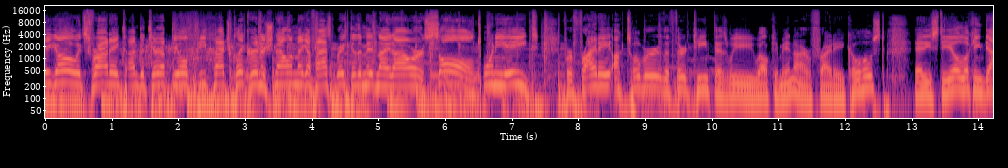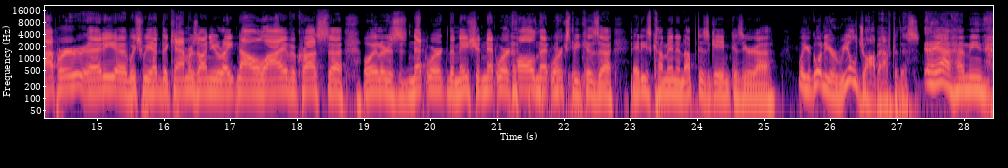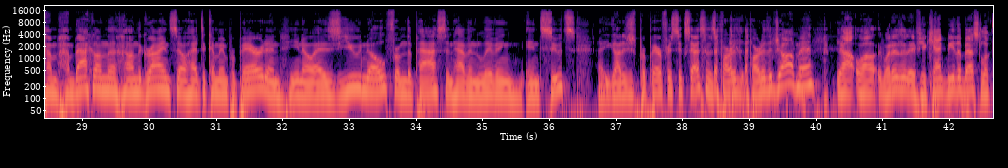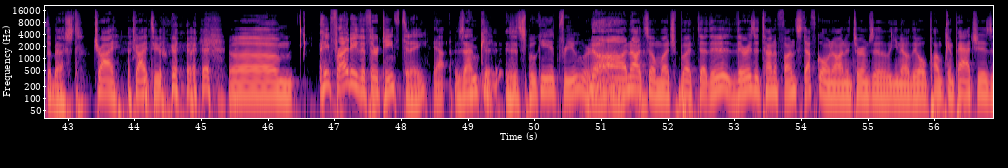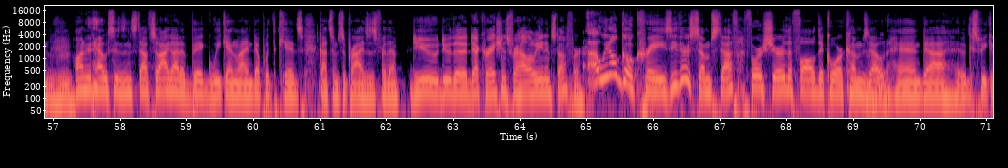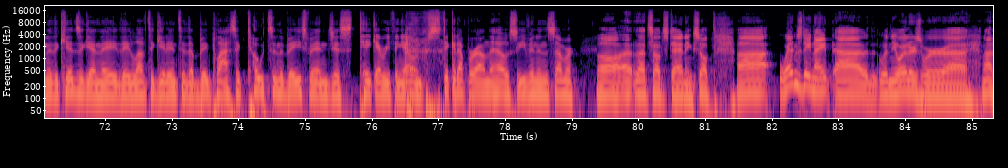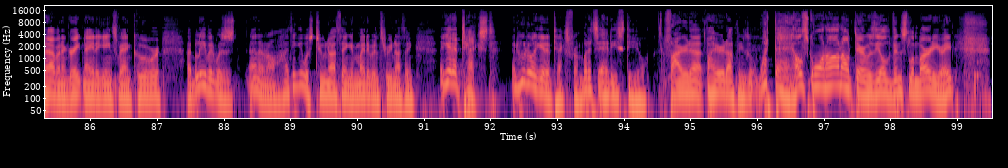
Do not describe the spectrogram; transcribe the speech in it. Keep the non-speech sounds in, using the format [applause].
We go. It's Friday. Time to tear up the old Pete Patch clicker in a Schnell and Mega Fast break to the midnight hour. Saul 28 for Friday, October the 13th, as we welcome in our Friday co host, Eddie Steele, looking dapper. Eddie, I wish we had the cameras on you right now, live across uh, Oilers Network, the Nation Network, all [laughs] networks, because uh, Eddie's come in and upped his game because you're. Uh, well, you're going to your real job after this. Yeah, I mean, I'm I'm back on the on the grind, so had to come in prepared. And you know, as you know from the past and having living in suits, uh, you got to just prepare for success, and it's part of the, [laughs] part of the job, man. Yeah, well, what is it? If you can't be the best, look the best. Try, try to. [laughs] um, hey, Friday the thirteenth today. Yeah, is that spooky. is it spooky for you? Or no, not so much. But uh, there there is a ton of fun stuff going on in terms of you know the old pumpkin patches and Mm-hmm. haunted houses and stuff. So I got a big weekend lined up with the kids. Got some surprises for them. Do you do the decorations for Halloween and stuff? Or Uh, we don't go crazy. There's some stuff for sure. The fall decor comes out, and uh, speaking of the kids again, they they love to get into the big plastic totes in the basement and just take everything out and stick it up around the house, even in the summer. Oh, that's outstanding. So, uh, Wednesday night, uh, when the Oilers were uh, not having a great night against Vancouver, I believe it was, I don't know, I think it was 2 nothing. It might have been 3 nothing. I get a text. And who do I get a text from? But it's Eddie Steele. Fired up. Fired up. And he's going, What the hell's going on out there? It was the old Vince Lombardi, right?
